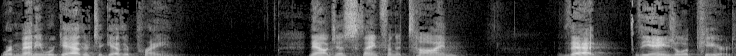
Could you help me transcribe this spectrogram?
where many were gathered together praying. Now, just think from the time that the angel appeared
